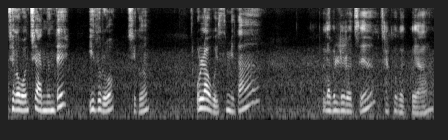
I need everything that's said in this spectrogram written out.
제가 원치 않는데 이두로 지금 올라오고 있습니다. 러블리 로즈 잘 크고 있고요.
